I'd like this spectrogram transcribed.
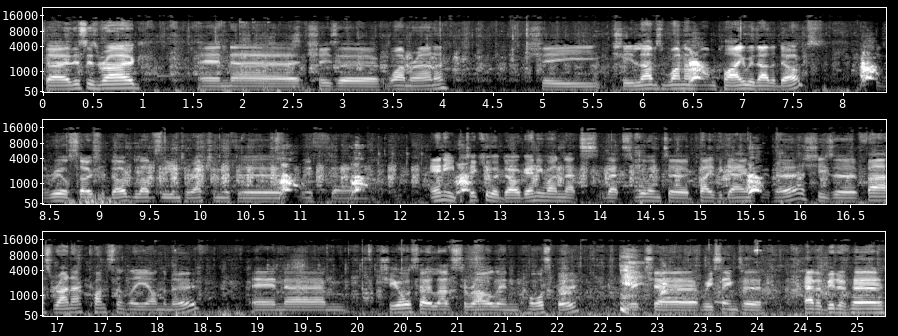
So this is Rogue, and uh, she's a Weimaraner. She she loves one-on-one play with other dogs. She's a real social dog. Loves the interaction with the with um, any particular dog, anyone that's that's willing to play the game with her. She's a fast runner, constantly on the move, and um, she also loves to roll in horse poo, which uh, we seem to have a bit of her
